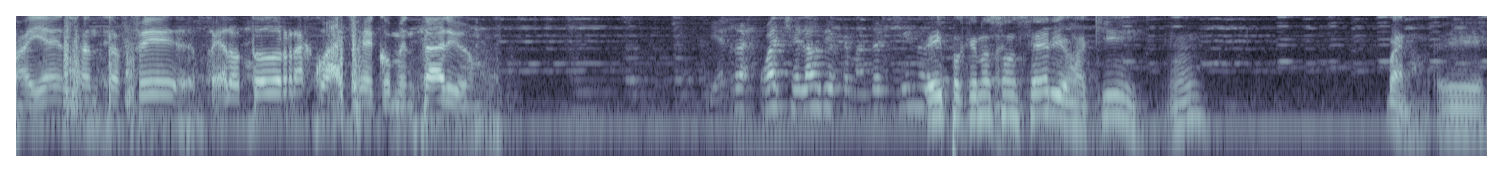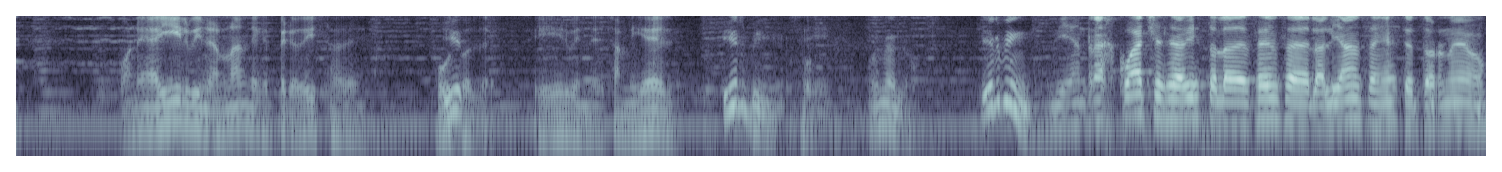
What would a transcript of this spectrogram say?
allá en Santa Fe, pero todo rascuache de comentario. Bien rascuache el audio que mandó el chino. Ey, ¿por qué no son serios aquí? eh? Bueno, eh, Pone a Irving Hernández, que es periodista de fútbol. De, sí, Irving de San Miguel. Irving, ponelo. Irving. Bien rascuache se ha visto la defensa de la Alianza en este torneo.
